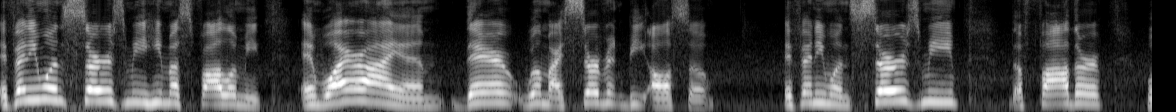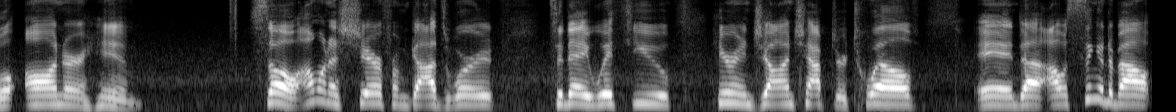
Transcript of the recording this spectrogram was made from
If anyone serves me, he must follow me. And where I am, there will my servant be also. If anyone serves me, the Father will honor him. So I want to share from God's word today with you here in John chapter 12. And uh, I was thinking about,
